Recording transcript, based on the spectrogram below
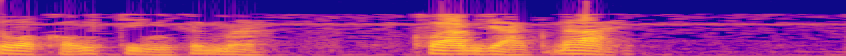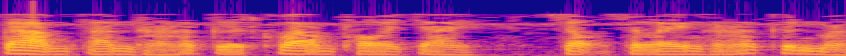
ตัวของจริงขึ้นมา ความอยากได้กามตัณหาเกิดความพอใจเสาะแสวงหาขึ้นมา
